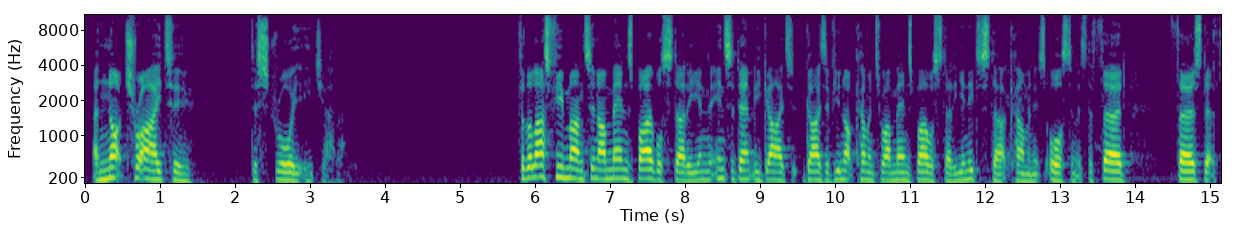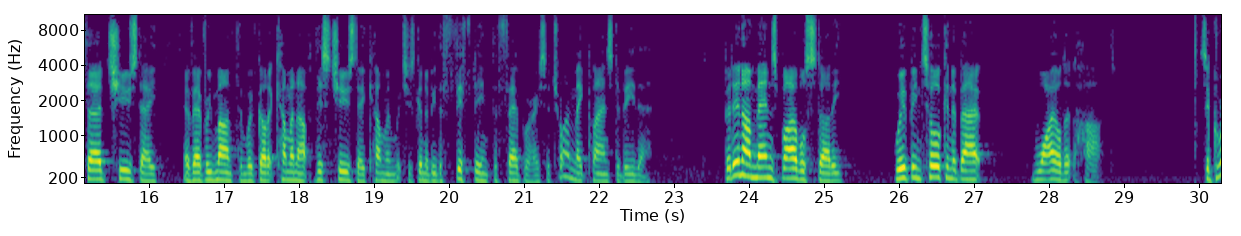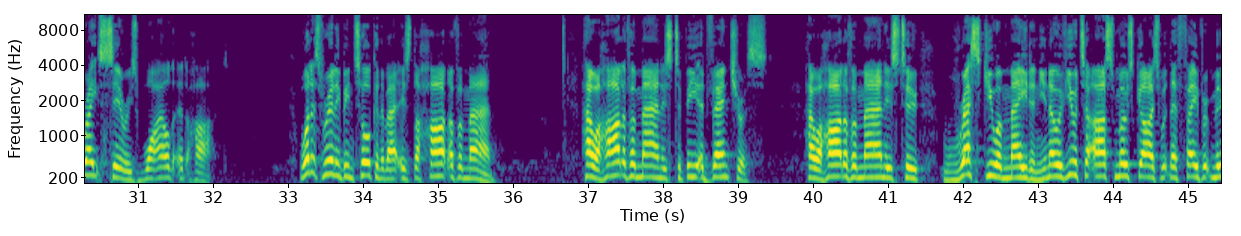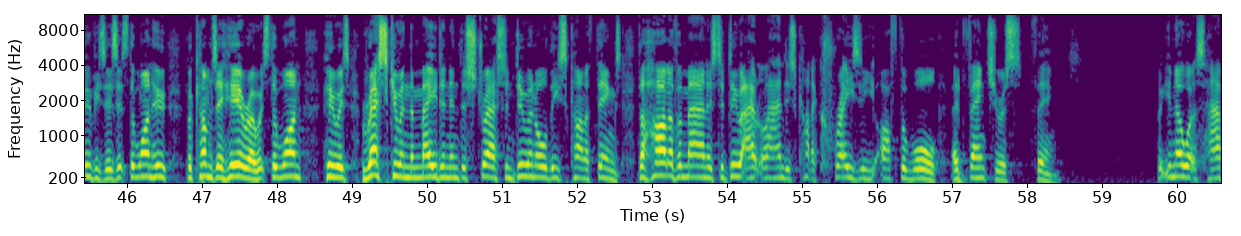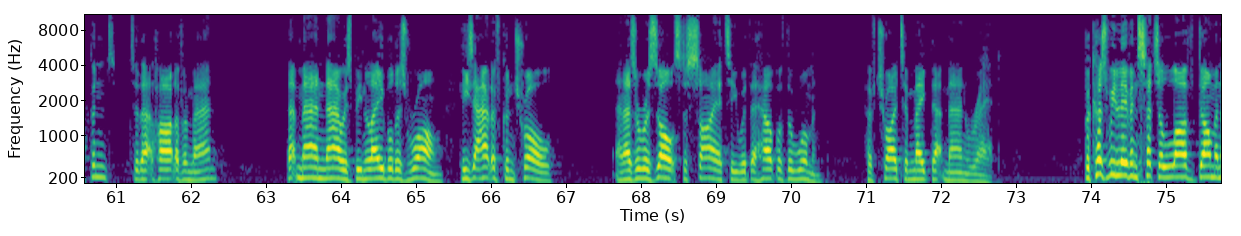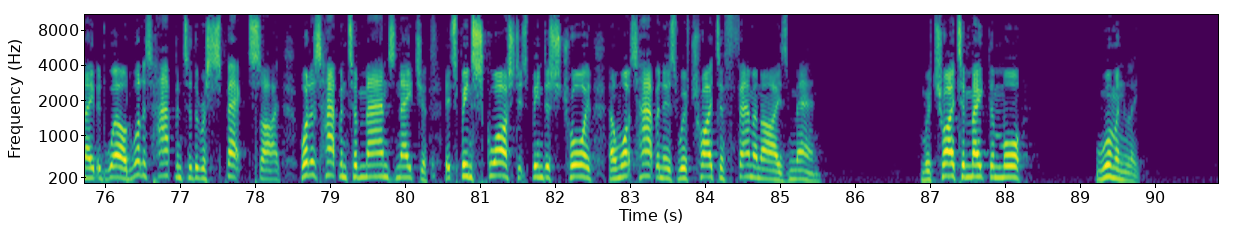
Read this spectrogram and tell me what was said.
and not try to destroy each other. For the last few months in our men's Bible study, and incidentally, guys, guys, if you're not coming to our men's Bible study, you need to start coming. It's awesome. It's the third Thursday, third Tuesday of every month, and we've got it coming up this Tuesday coming, which is going to be the 15th of February. So try and make plans to be there. But in our men's Bible study, we've been talking about wild at heart. It's a great series, Wild at Heart. What it's really been talking about is the heart of a man. How a heart of a man is to be adventurous. How a heart of a man is to rescue a maiden. You know, if you were to ask most guys what their favorite movies is, it's the one who becomes a hero. It's the one who is rescuing the maiden in distress and doing all these kind of things. The heart of a man is to do outlandish, kind of crazy, off the wall, adventurous things. But you know what's happened to that heart of a man? That man now has been labeled as wrong. He's out of control. And as a result, society, with the help of the woman, have tried to make that man red. Because we live in such a love dominated world, what has happened to the respect side? What has happened to man's nature? It's been squashed, it's been destroyed. And what's happened is we've tried to feminize men. We've tried to make them more womanly.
